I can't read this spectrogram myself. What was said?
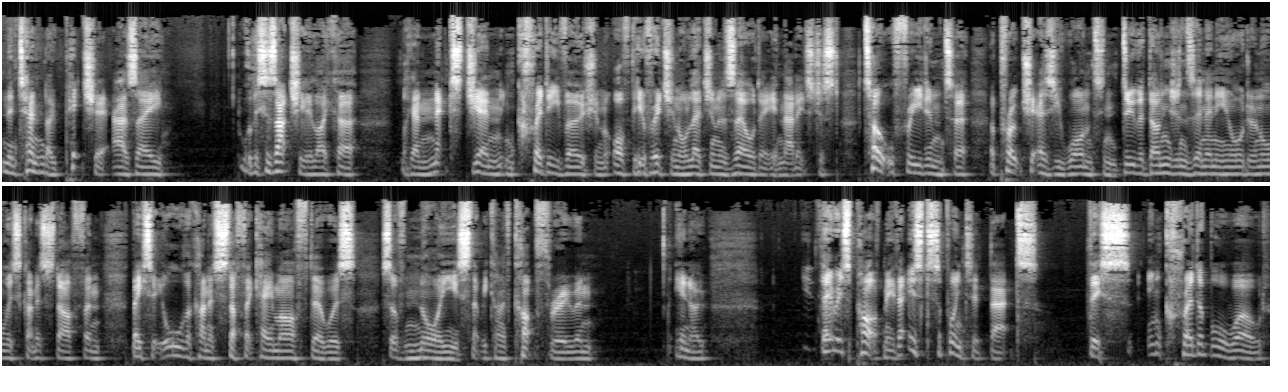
Nintendo pitch it as a well, this is actually like a like a next gen Incredi version of the original Legend of Zelda in that it's just total freedom to approach it as you want and do the dungeons in any order and all this kind of stuff. And basically, all the kind of stuff that came after was sort of noise that we kind of cut through. And, you know, there is part of me that is disappointed that this incredible world,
